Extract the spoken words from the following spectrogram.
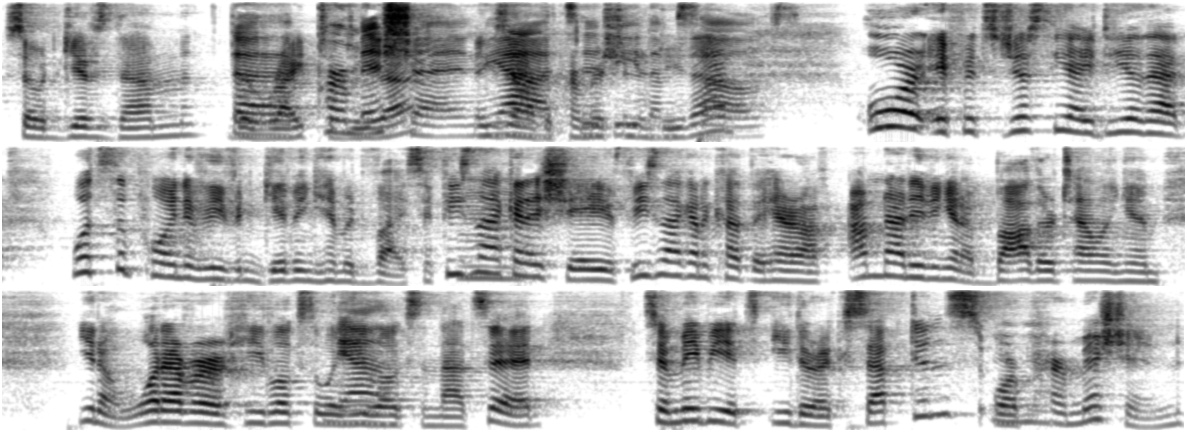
So it gives them the, The, right to permission, do that. yeah, Exactly, permission to to, do that. themselves. Or if it's just the idea that what's the point of even giving him advice? If he's Mm. not going to shave, if he's not going to cut the hair off, I'm not even going to bother telling him, you know, whatever he looks the way Yeah. he looks and that's it. So maybe it's either acceptance or permission.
